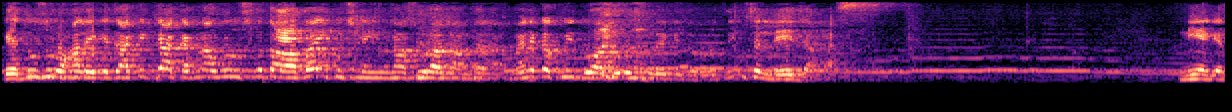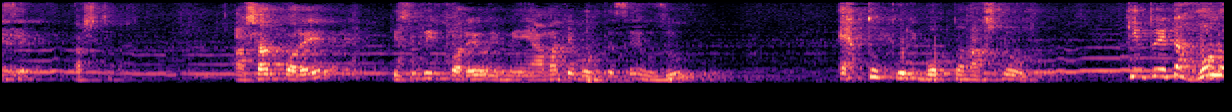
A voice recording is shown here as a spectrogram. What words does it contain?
कहते हुजूर वहां लेके जाके क्या करना वो उसको तो आता ही कुछ नहीं ना सूरा जानता है मैंने कहा कोई दुआ दुरुस्त सूरे की जरूरत नहीं उसे ले जा बस নিয়ে গেছে আসছে আসার পরে কিছুদিন পরে ওই মেয়ে আমাকে বলতেছে হুজুর এত পরিবর্তন আসলো কিন্তু এটা হলো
